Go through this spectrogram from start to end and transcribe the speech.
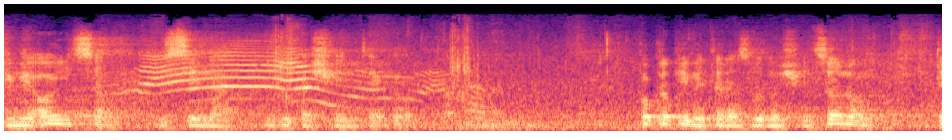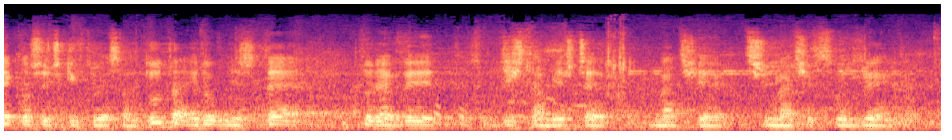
w imię Ojca i Syna i Ducha Świętego. Pokropimy teraz wodą święconą te koszyczki, które są tutaj, również te, które Wy gdzieś tam jeszcze macie, trzymacie w swoich rękach.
